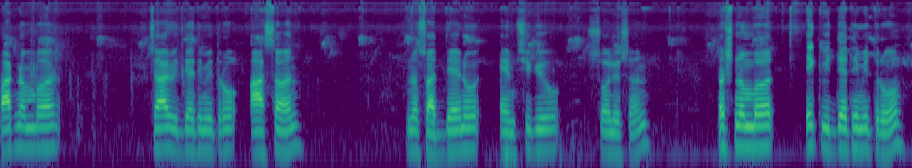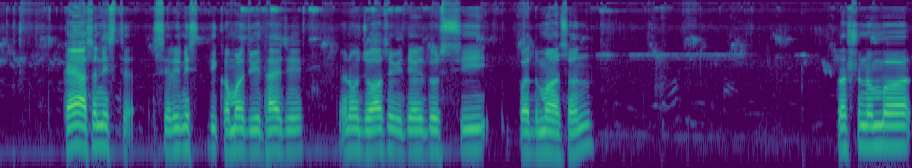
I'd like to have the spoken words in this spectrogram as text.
પાઠ નંબર ચાર, વિદ્યાર્થી મિત્રો, આસન અને સ્વાધ્યાયનું એમસીક્યુ સોલ્યુશન. પ્રશ્ન નંબર એક, વિદ્યાર્થી મિત્રો, કયા આસનની શરીરની સ્થિતિ કમળ જેવી થાય છે? તેનો જવાબ છે, વિદ્યાર્થી મિત્રો, સી, પદ્માસન. પ્રશ્ન નંબર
